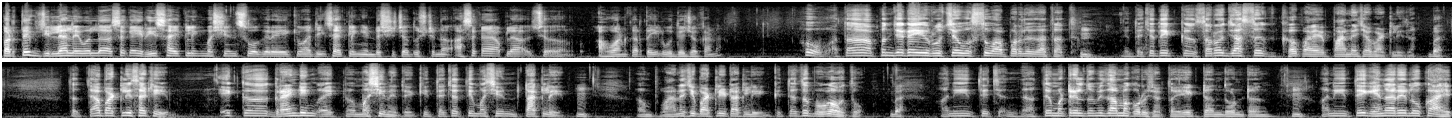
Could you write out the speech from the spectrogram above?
प्रत्येक जिल्ह्या लेवलला असं काही रिसायकलिंग मशीन्स वगैरे किंवा रिसायकलिंग इंडस्ट्रीच्या दृष्टीनं असं काय आपल्या आव्हान करता येईल उद्योजकांना? हो आता आपण जे काही रोजच्या वस्तू वापरल्या जातात. त्याच्यात एक सर्वात जास्त खप आहे पाण्याच्या बाटलीचा. बर. तर त्या बाटलीसाठी एक ग्राइंडिंग एक मशीन येते की त्याच्यात ती मशीन टाकली पाण्याची बाटली टाकली की त्याचा भुगा होतो. आणि त्याच्या ते मटेरियल तुम्ही जमा करू शकता एक टन दोन टन. आणि ते घेणारे लोक आहेत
